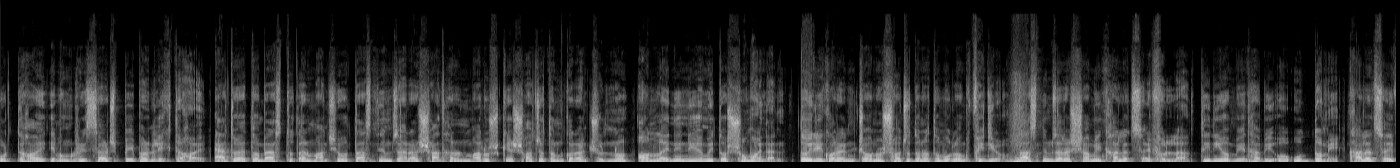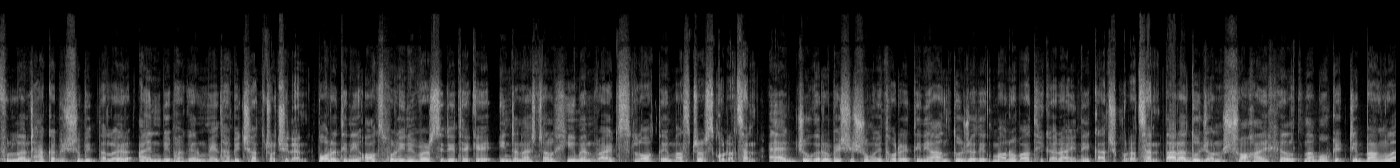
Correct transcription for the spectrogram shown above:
করতে হয় এবং রিসার্চ পেপার লিখতে হয়। এত এত ব্যস্ততার মাঝেও তাসনিম জারা সাধারণ মানুষকে সচেতন করার জন্য অনলাইনে নিয়মিত সময় দেন। তৈরি করেন জনসচেতনতামূলক ভিডিও তাসনিম জারার স্বামী খালেদ সাইফুল্লাহ, তিনিও মেধাবী ও উদ্যমী। খালেদ সাইফুল্লাহ ঢাকা বিশ্ববিদ্যালয়ের আইন বিভাগের মেধাবী ছাত্র ছিলেন। পরে তিনি অক্সফোর্ড ইউনিভার্সিটি থেকে ইন্টারন্যাশনাল হিউম্যান রাইটস লতে মাস্টার্স করেছেন। এক যুগেরও বেশি সময় ধরে তিনি আন্তর্জাতিক মানবাধিকার আইনে কাজ করেছেন। তারা দুজন সহায় হেলথ নামক একটি বাংলা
